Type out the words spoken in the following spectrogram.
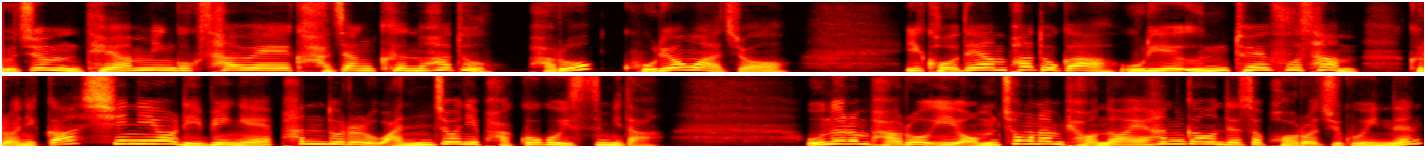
요즘 대한민국 사회의 가장 큰 화두, 바로 고령화죠. 이 거대한 파도가 우리의 은퇴 후 삶, 그러니까 시니어 리빙의 판도를 완전히 바꾸고 있습니다. 오늘은 바로 이 엄청난 변화의 한가운데서 벌어지고 있는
